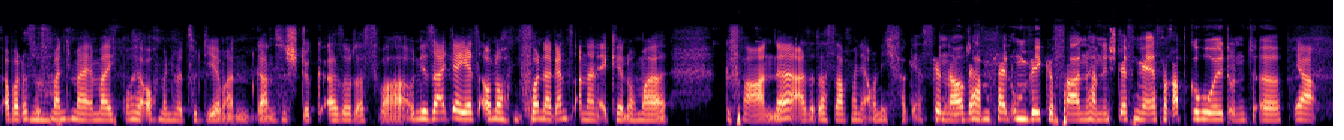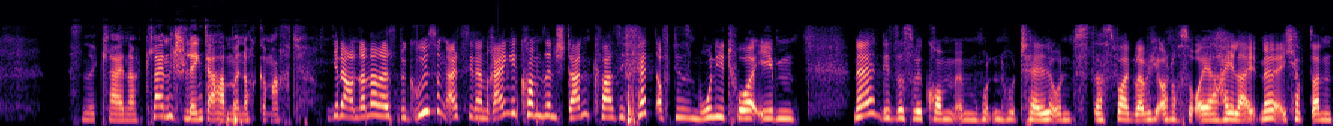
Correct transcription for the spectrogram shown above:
aber das ist Ja. manchmal immer, ich brauche ja auch manchmal zu dir mal ein ganzes Stück. Also das war, und ihr seid ja jetzt auch noch von einer ganz anderen Ecke nochmal gefahren, ne? Also das darf man ja auch nicht vergessen. Genau, Und, wir haben einen kleinen Umweg gefahren, wir haben den Steffen ja erst noch abgeholt und äh, ja, das ist eine kleine, kleinen Schlenker haben wir noch gemacht. genau. Und dann als Begrüßung, als sie dann reingekommen sind, stand quasi fett auf diesem Monitor eben, ne, dieses Willkommen im Hundenhotel. Und das war, glaube ich, auch noch so euer Highlight, ne? Ich habe dann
